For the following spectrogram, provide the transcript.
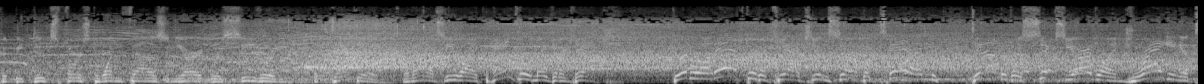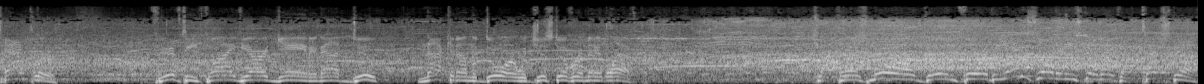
Could be Duke's first 1,000-yard receiver in a decade. And now it's Eli Pancol making a catch. Good run after the catch inside the 10, down to the 6-yard line, dragging a tackler. 55-yard gain, and now Duke knocking on the door with just over a minute left. Jaquez Moore going for the end zone, and he's going to make a touchdown.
